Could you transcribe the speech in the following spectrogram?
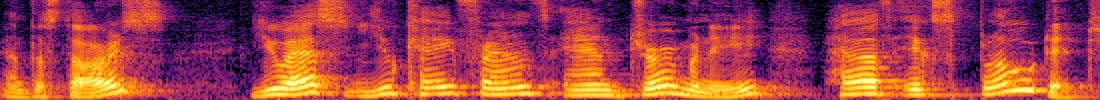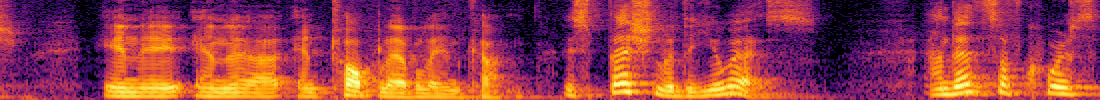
And the stars. US, UK, France, and Germany have exploded in, a, in, a, in top level income, especially the US. And that's, of course,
